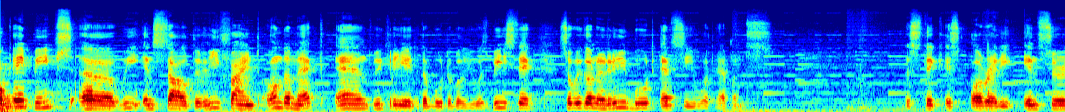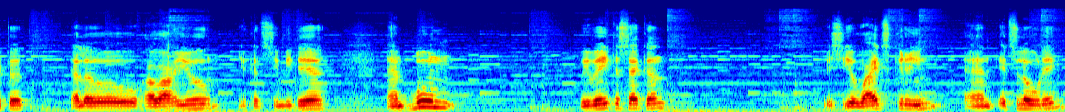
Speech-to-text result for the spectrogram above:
Okay peeps, uh, we installed Refind on the Mac and we created a bootable USB stick. So we're gonna reboot and see what happens. The stick is already inserted hello how are you? You can see me there. And boom we wait a second. We see a white screen and it's loading.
